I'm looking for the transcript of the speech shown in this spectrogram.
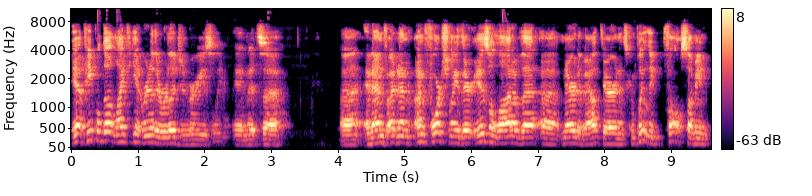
Yeah, people don't like to get rid of their religion very easily, and it's uh, uh and, un- and unfortunately, there is a lot of that uh, narrative out there, and it's completely false. I mean,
